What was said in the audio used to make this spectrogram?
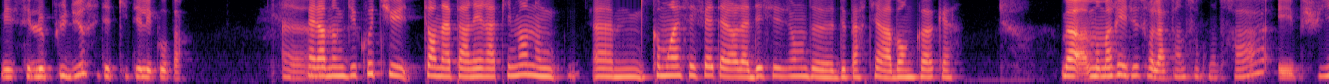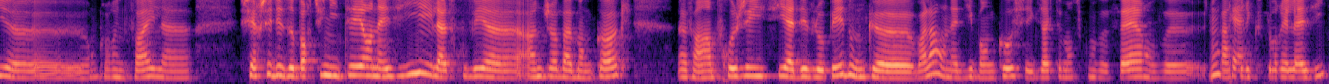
mais c'est le plus dur, c'était de quitter les copains. Euh, alors donc du coup, tu t'en as parlé rapidement. Donc euh, comment s'est faite alors la décision de, partir à Bangkok? Bah, mon mari était sur la fin de son contrat et puis euh, encore une fois, il a cherché des opportunités en Asie et il a trouvé un job à Bangkok enfin un projet ici à développer. Donc euh, voilà, on a dit Banco, c'est exactement ce qu'on veut faire. On veut partir explorer l'Asie.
